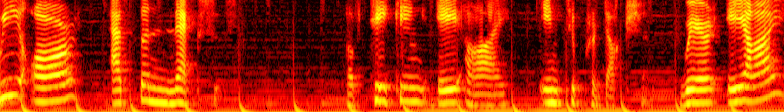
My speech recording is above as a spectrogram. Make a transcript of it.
We are at the nexus of taking AI into production, where AI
